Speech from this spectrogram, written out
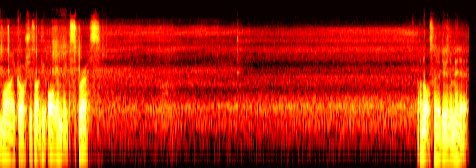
My gosh, it's like the Orient Express. I know what it's going to do in a minute.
